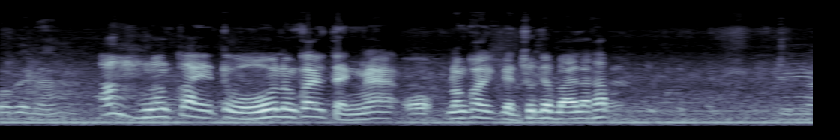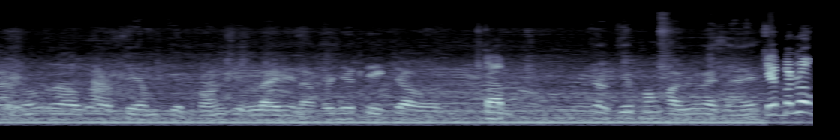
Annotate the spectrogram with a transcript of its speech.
วก็เป็นนังอ้าวน้องก้อยโอ้โหน้องก้อยแต่งหน้าโอ้น้องก้อยเปลี่ยนชุดเรียบร้อยแล้วครับทีมงานของเราก็เตรียมเก็บของเก็บอะไรนี่แหละเพราะยติกเจ้าครับเจ้าเก็บของข่อยไปไว้ใส่เก็บรถ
